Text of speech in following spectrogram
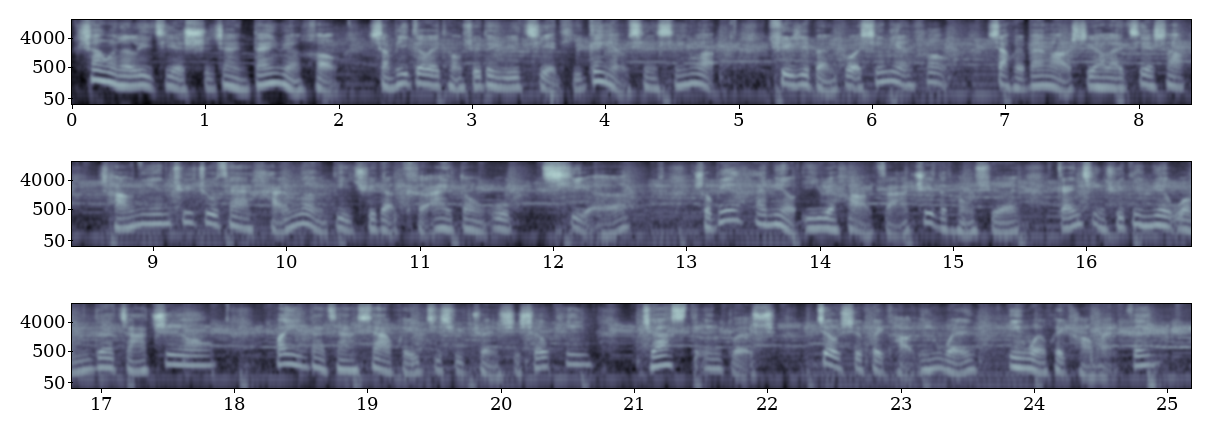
上完了历届实战单元后，想必各位同学对于解题更有信心了。去日本过新年后，下回班老师要来介绍常年居住在寒冷地区的可爱动物企鹅。手边还没有一月号杂志的同学，赶紧去订阅我们的杂志哦！欢迎大家下回继续准时收听 Just English，就是会考英文，英文会考满分。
